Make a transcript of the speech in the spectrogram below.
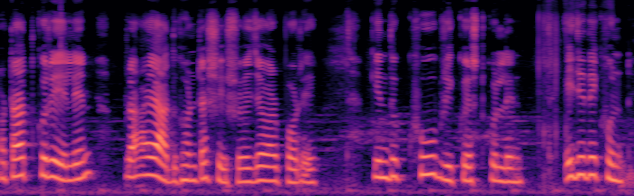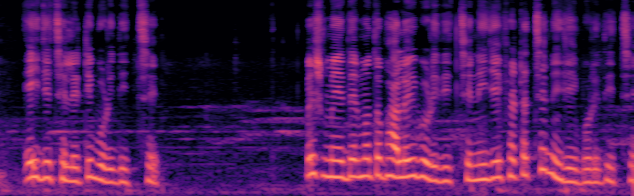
হঠাৎ করে এলেন, প্রায় আধ ঘণ্টা শেষ হয়ে যাওয়ার পরে। কিন্তু খুব রিকোয়েস্ট করলেন, এই যে দেখুন, এই যে ছেলেটি বড়ি দিচ্ছে। বেশ মেয়েদের মতো ভালোই বড়ি দিচ্ছে। নিজেই ফেটাচ্ছে, নিজেই বড়ি দিচ্ছে।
